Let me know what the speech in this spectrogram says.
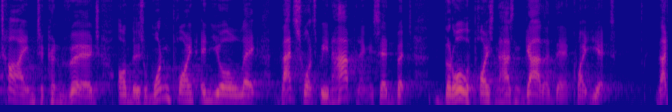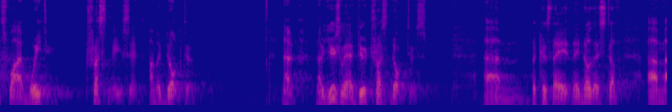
time to converge on this one point in your leg. That's what's been happening. He said, but, but all the poison hasn't gathered there quite yet. That's why I'm waiting. Trust me, he said. I'm a doctor. Now, now usually I do trust doctors um, because they, they know their stuff. Um,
